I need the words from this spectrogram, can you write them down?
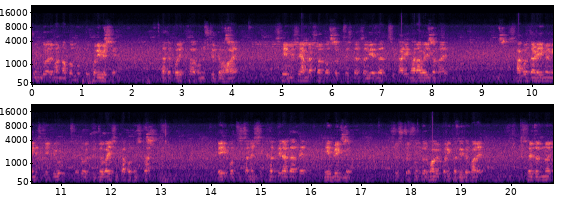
সুন্দর এবং পরিবেশে পরীক্ষা অনুষ্ঠিত হয় বিষয়ে আমরা সর্বোচ্চ চেষ্টা চালিয়ে যাচ্ছি। তারই ধারাবাহিকতায় ইনস্টিটিউট ঐতিহ্যবাহী শিক্ষা প্রতিষ্ঠান। এই প্রতিষ্ঠানের শিক্ষার্থীরা যাতে নির্বিঘ্নে সুষ্ঠু, সুন্দরভাবে পরীক্ষা দিতে পারে, সেজন্যই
